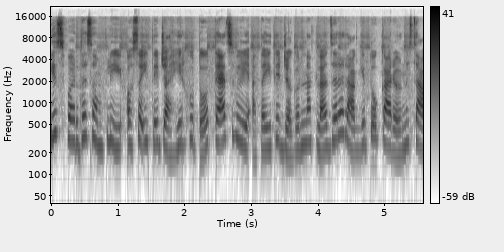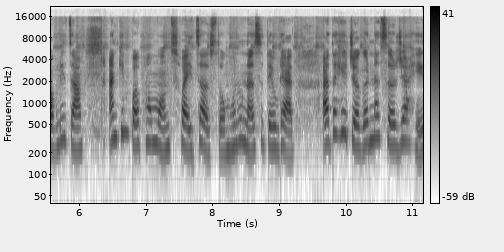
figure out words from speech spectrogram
ही स्पर्धा संपली असं इथे जाहीर होतं. त्याचवेळी आता इथे जगन्नाथला जरा राग येतो कारण सावलीचा आणखीन परफॉर्मन्स व्हायचा असतो. म्हणूनच तेवढ्यात आता हे जगन्नाथ सर जे आहे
